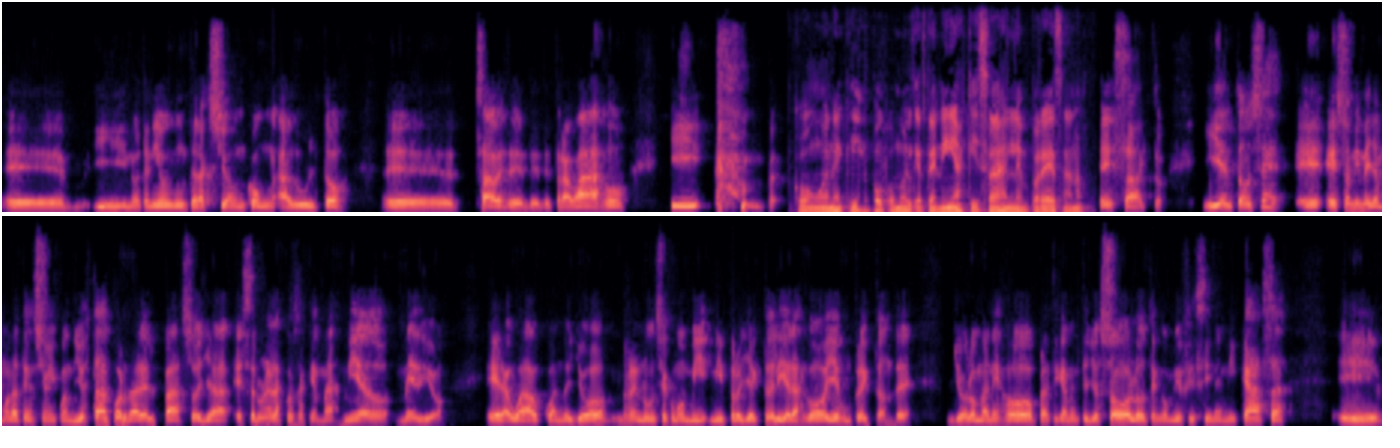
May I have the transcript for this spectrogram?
eh, y no he tenido una interacción con adultos eh, ¿sabes?, de, trabajo. Y con un equipo como el que tenías quizás en la empresa, ¿no? Exacto. Y entonces eh, eso a mí me llamó la atención. Y cuando yo estaba por dar el paso ya, esa era una de las cosas que más miedo me dio. Era, wow, cuando yo renuncio, como mi, mi proyecto de liderazgo hoy es un proyecto donde yo lo manejo prácticamente yo solo, tengo mi oficina en mi casa, eh,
